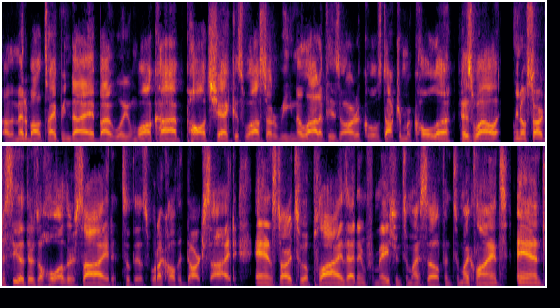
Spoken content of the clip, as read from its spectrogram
uh, the metabolic typing diet by William Wolcott, Paul Chek as well. I started reading a lot of his articles, Dr. Mercola as well. You know, started to see that there's a whole other side to this, what I call the dark side, and started to apply that information to myself and to my clients and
